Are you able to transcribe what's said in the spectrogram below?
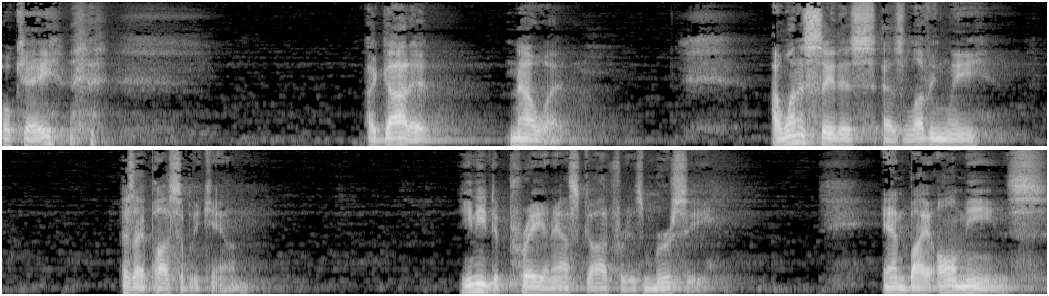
okay, I got it. Now what? I want to say this as lovingly as I possibly can. You need to pray and ask God for His mercy. And by all means,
